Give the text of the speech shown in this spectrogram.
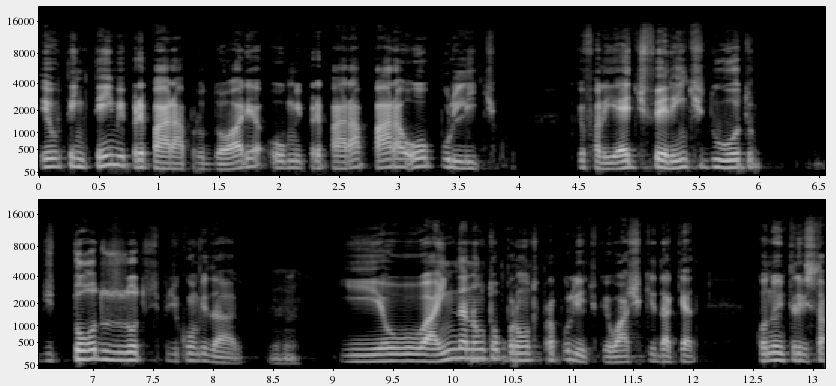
Eu tentei me preparar para o Dória ou me preparar para o político. Porque eu falei, é diferente do outro, de todos os outros tipos de convidados. Uhum. E eu ainda não tô pronto para político. Eu acho que daqui a quando eu entrevistar,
